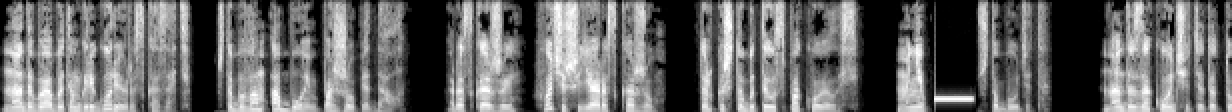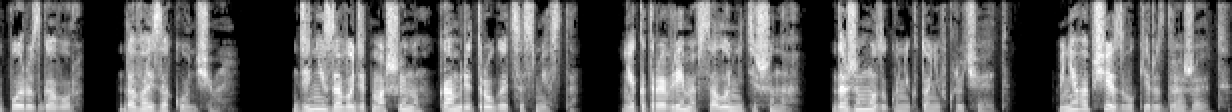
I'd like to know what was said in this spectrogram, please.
Надо бы об этом Григорию рассказать, чтобы вам обоим по жопе дал. Расскажи. Хочешь, я расскажу. Только чтобы ты успокоилась. Мне что будет. Надо закончить этот тупой разговор. Давай закончим. Денис заводит машину, Камри трогается с места. Некоторое время в салоне тишина. Даже музыку никто не включает. Меня вообще звуки раздражают.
